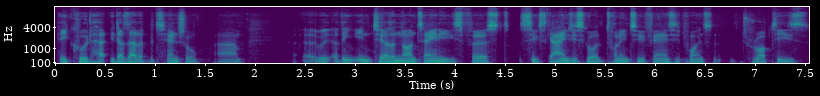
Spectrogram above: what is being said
he could ha- he does have the potential. Um, uh, I think in 2019, his first six games, he scored 22 fantasy points, dropped his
